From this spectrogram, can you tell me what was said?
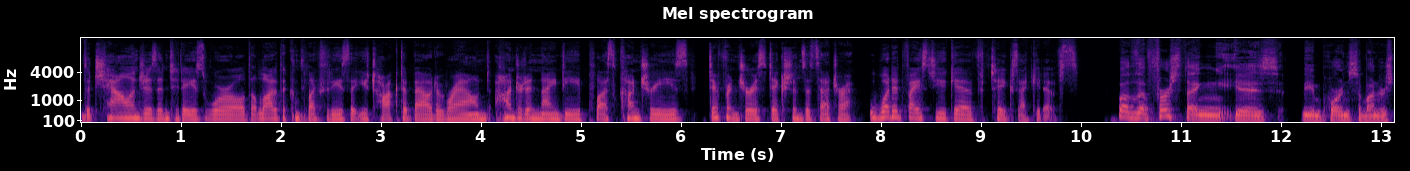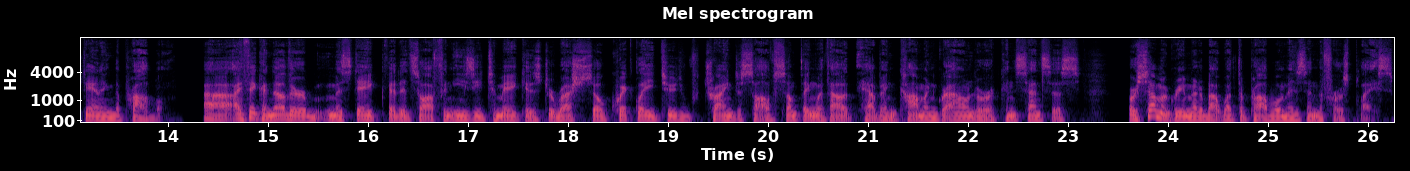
the challenges in today's world, a lot of the complexities that you talked about around 190 plus countries, different jurisdictions, et cetera. What advice do you give to executives? Well, the first thing is the importance of understanding the problem. Uh, I think another mistake that it's often easy to make is to rush so quickly to trying to solve something without having common ground or a consensus or some agreement about what the problem is in the first place.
